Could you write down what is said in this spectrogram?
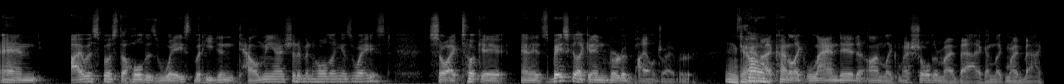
and I was supposed to hold his waist, but he didn't tell me I should have been holding his waist. So I took it, and it's basically like an inverted pile driver. Okay. And Oh. I kind of like landed on like my shoulder, my back, and like my back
